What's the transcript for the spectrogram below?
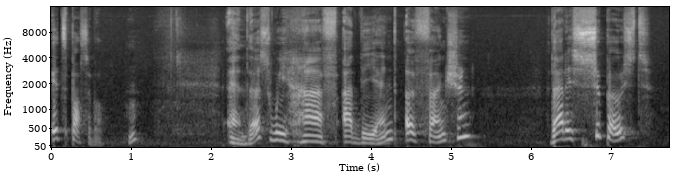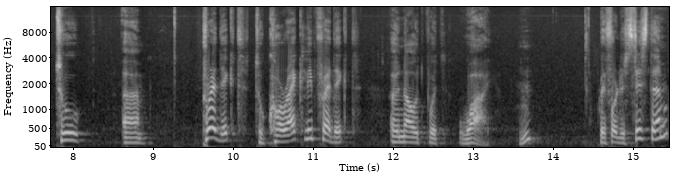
It's possible. And thus we have at the end a function that is supposed to um, predict, to correctly predict an output y. Hmm? Before the system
